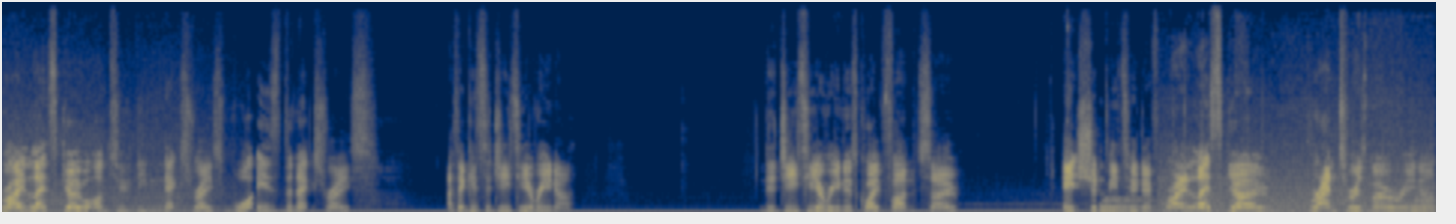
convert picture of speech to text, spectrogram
Right, let's go on to the next race. What is the next race? I think it's the GT Arena. The GT Arena is quite fun, so it shouldn't be too difficult. Right, let's go. Gran Turismo Arena.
